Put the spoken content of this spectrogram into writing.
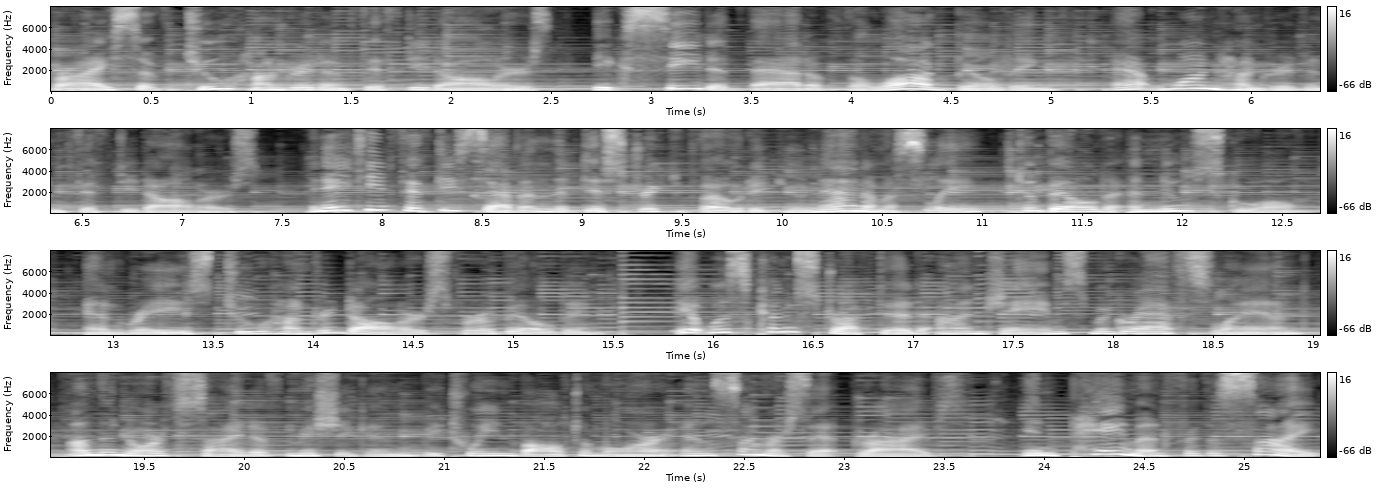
price of $250 exceeded that of the log building at $150. In 1857, the district voted unanimously to build a new school and raised $200 for a building. It was constructed on James McGrath's land on the north side of Michigan between Baltimore and Somerset Drives. In payment for the site,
